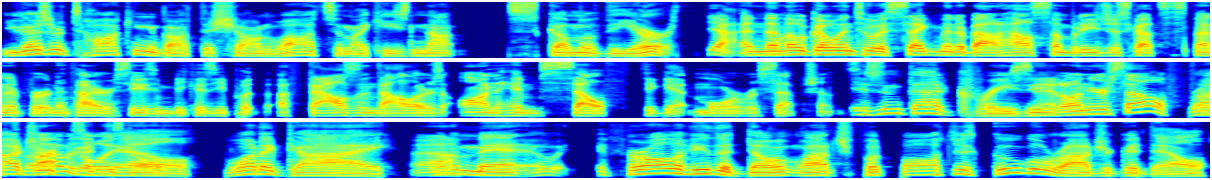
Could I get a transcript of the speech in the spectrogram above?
you guys are talking about Deshaun Watson like he's not scum of the earth. Yeah, and then they'll go into a segment about how somebody just got suspended for an entire season because he put a thousand dollars on himself to get more receptions. Isn't that crazy? Bet on yourself. That's what Roger I was always told. Goodell, what a guy! What a man! For all of you that don't watch football, just Google Roger Goodell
